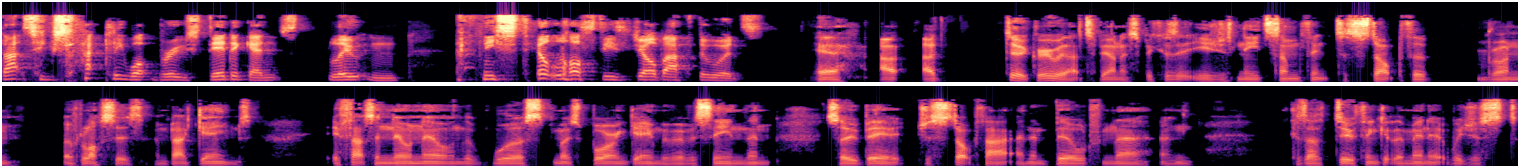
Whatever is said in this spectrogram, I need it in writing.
that's exactly what Bruce did against Luton, and he still lost his job afterwards. Yeah, I, I do agree with that, to be honest, because it, you just need something to stop the run of losses and bad games. If that's a nil-nil and the worst, most boring game we've ever seen, then so be it. Just stop that and then build from there. And because I do think at the minute we're just,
